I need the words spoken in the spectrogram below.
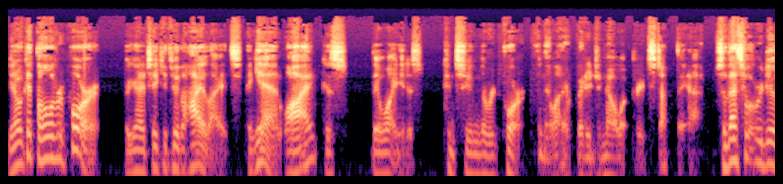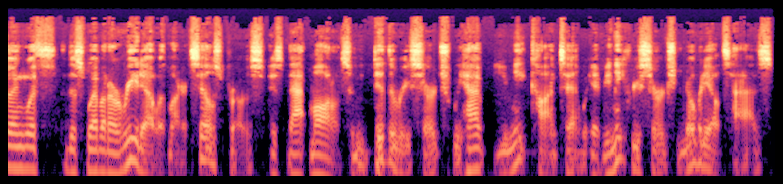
You don't get the whole report. They're going to take you through the highlights. Again, why? Because they want you to consume the report and they want everybody to know what great stuff they have. So that's what we're doing with this webinar readout with Modern Sales Pros is that model. So we did the research. We have unique content. We have unique research nobody else has.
